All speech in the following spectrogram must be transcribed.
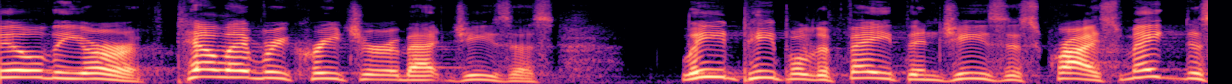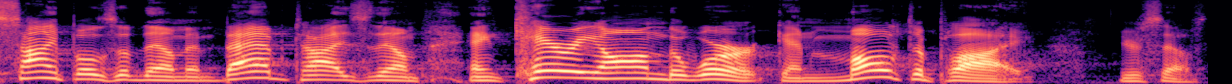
fill the earth, tell every creature about Jesus. Lead people to faith in Jesus Christ. Make disciples of them and baptize them and carry on the work and multiply yourselves.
